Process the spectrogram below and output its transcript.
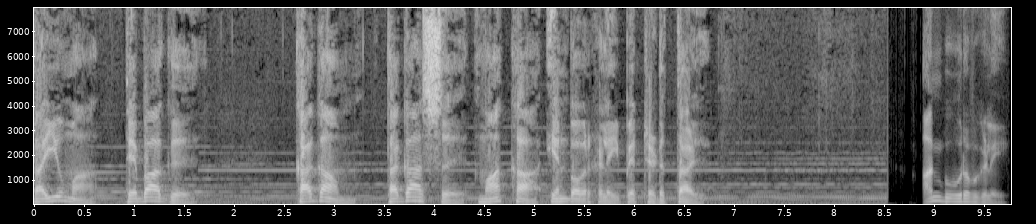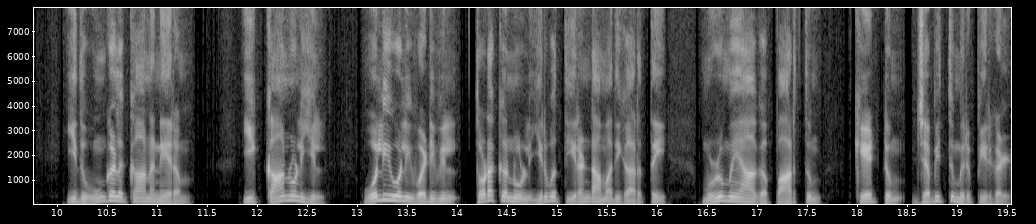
ரயுமா தெபாகு ககாம் தகாசு மாக்கா என்பவர்களை பெற்றெடுத்தாள். அன்பு உறவுகளே இது உங்களுக்கான நேரம். இக்காணொளியில் ஒலி ஒளி வடிவில் தொடக்க நூல் இருபத்தி இரண்டாம் அதிகாரத்தை முழுமையாக பார்த்தும் கேட்டும் ஜபித்தும் இருப்பீர்கள்.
